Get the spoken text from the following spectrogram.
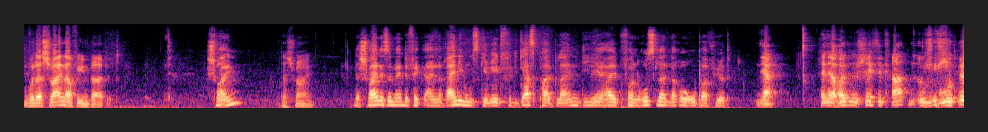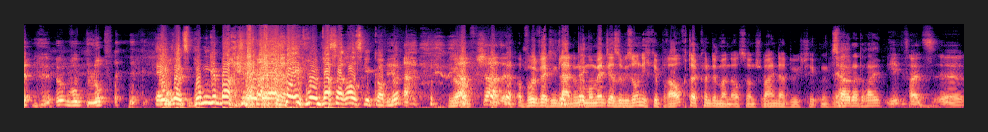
wo das Schwein auf ihn wartet. Schwein. Das Schwein. Das Schwein ist im Endeffekt ein Reinigungsgerät für die Gaspipeline, die halt von Russland nach Europa führt. Ja. Hat er heute schlechte Karten? Irgendwo, irgendwo blub. Irgendwo als Bumm gemacht oder irgendwo im Wasser rausgekommen, ne? Ja, schade. Obwohl wird die Leitung im Moment ja sowieso nicht gebraucht, da könnte man auch so ein Schwein da durchschicken. Zwei oder drei. Jedenfalls äh,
